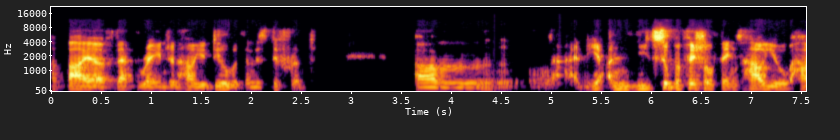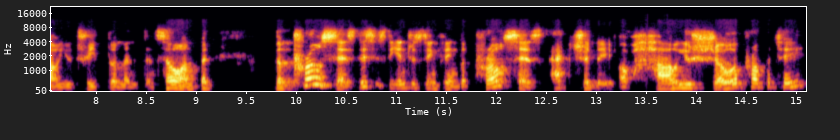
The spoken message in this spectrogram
a buyer of that range and how you deal with them is different um, yeah, superficial things, how you how you treat them, and, and so on. But the process, this is the interesting thing, the process actually of how you show a property,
